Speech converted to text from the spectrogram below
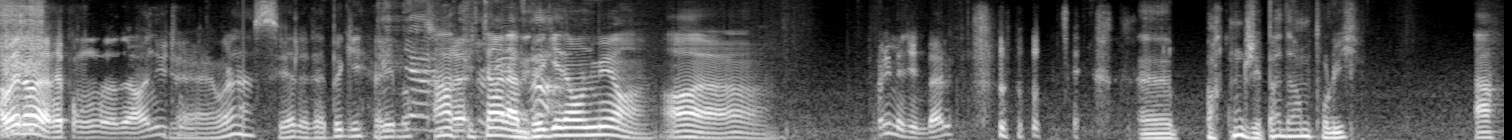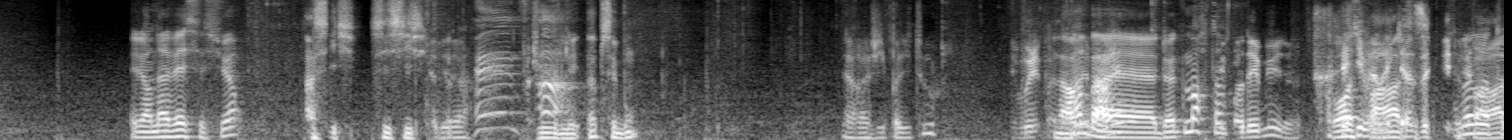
Ah ouais, non, elle répond euh, rien du tout. Euh, Voilà, c'est elle, elle a bugué, elle est morte. Ah Ouais. putain, elle a bugué dans le mur. Oh là là. On peut lui mettre une balle. Euh, par contre, j'ai pas d'arme pour lui. Ah. Il en avait, c'est sûr. Ah si, si, si. Je l'ai. Hop, c'est bon. elle réagit pas du tout. Il voulait pas l'armer bah, elle doit être morte. Hein. Au début. Oh, c'est Il va pas la grave. caser. C'est Non, pas non, grave,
